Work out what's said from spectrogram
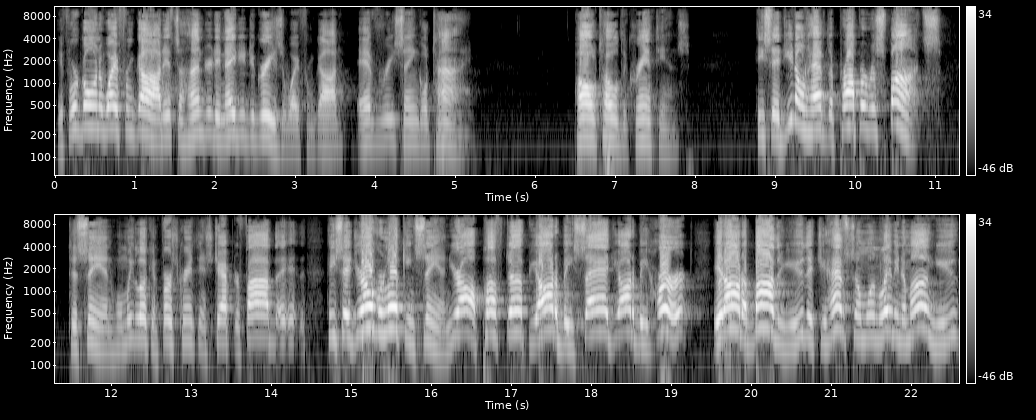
If we're going away from God, it's 180 degrees away from God every single time. Paul told the Corinthians, he said, You don't have the proper response to sin. When we look in 1 Corinthians chapter 5, he said, You're overlooking sin. You're all puffed up. You ought to be sad. You ought to be hurt. It ought to bother you that you have someone living among you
